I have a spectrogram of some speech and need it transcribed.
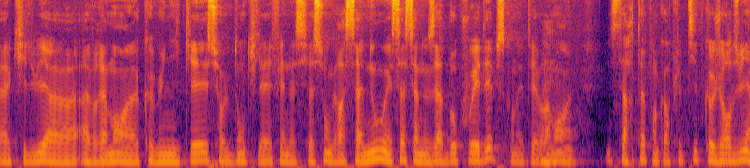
Euh, qui lui a, a, vraiment communiqué sur le don qu'il avait fait une association grâce à nous. Et ça, ça nous a beaucoup aidé parce qu'on était vraiment une start-up encore plus petite qu'aujourd'hui.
